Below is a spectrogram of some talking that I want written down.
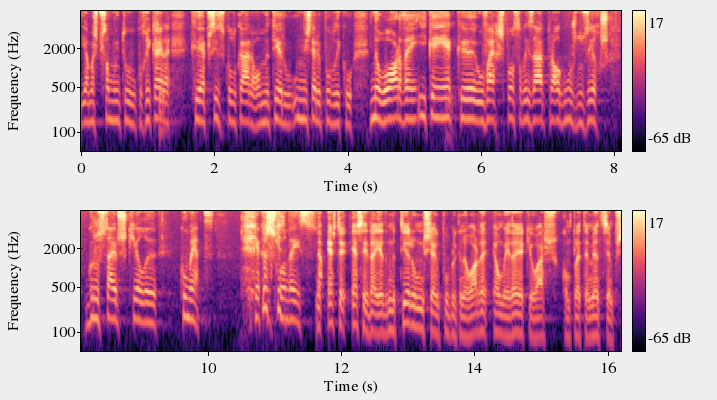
e é uma expressão muito corriqueira, Sim. que é preciso colocar ou meter o, o Ministério Público na ordem e quem é que o vai responsabilizar por alguns dos erros grosseiros que ele comete? O que é que Mas, responde a isso? Não, esta, essa ideia de meter o Ministério Público na ordem é uma ideia que eu acho completamente sempre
